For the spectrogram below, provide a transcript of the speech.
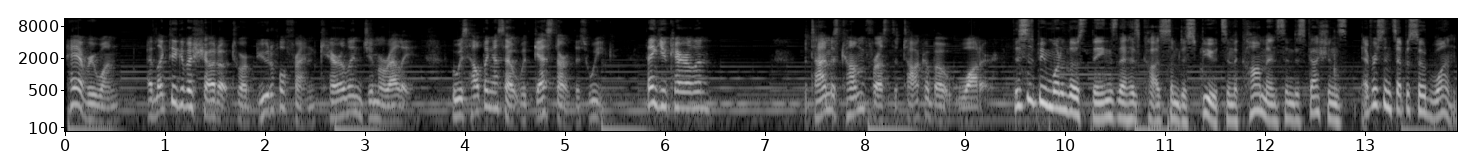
Hey everyone! I'd like to give a shout out to our beautiful friend Carolyn Gimarelli, who is helping us out with guest art this week. Thank you, Carolyn! The time has come for us to talk about water. This has been one of those things that has caused some disputes in the comments and discussions ever since episode 1,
